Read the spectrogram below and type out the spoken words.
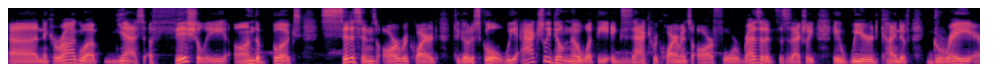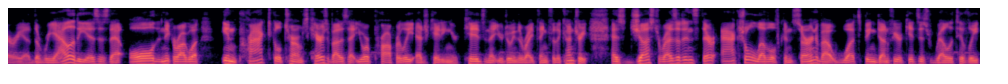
uh, Nicaragua, yes, officially on the books, citizens are required to go to school. We actually don't know what the exact requirements are for residents. This is actually a weird kind of gray area. The reality is, is that all the Nicaragua in practical terms cares about is that you're properly educating your kids and that you're doing the right thing for the country. As just residents, their actual level of concern about what's being done for your kids is relatively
